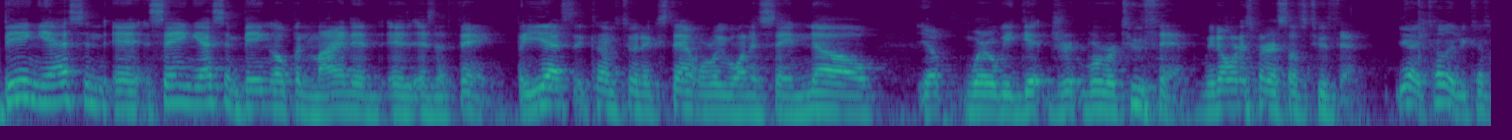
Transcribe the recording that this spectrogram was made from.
being yes and, and saying yes and being open minded is, is a thing. But yes, it comes to an extent where we want to say no Yep. where we get where we're too thin. We don't want to spread ourselves too thin. Yeah, totally. Because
